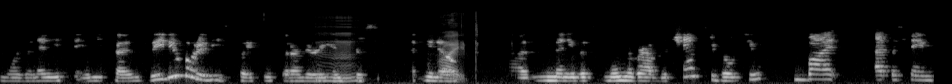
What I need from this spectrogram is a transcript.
more than anything because they do go to these places that are very mm-hmm. interesting. You know, right. uh, many of us will never have the chance to go to, but at the same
